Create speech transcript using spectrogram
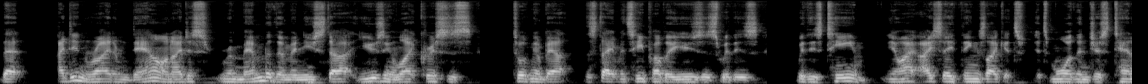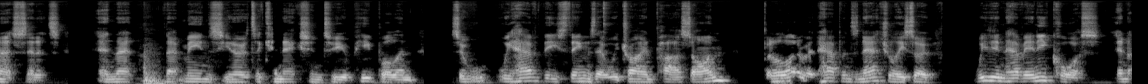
that I didn't write them down. I just remember them and you start using them like Chris is talking about the statements he probably uses with his with his team. You know, I, I say things like it's it's more than just tennis and it's and that that means, you know, it's a connection to your people. And so we have these things that we try and pass on, but a lot of it happens naturally. So we didn't have any course. And,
